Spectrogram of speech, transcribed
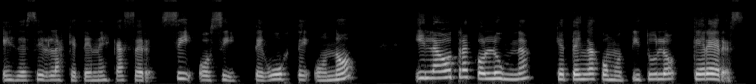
es decir, las que tenés que hacer sí o sí, te guste o no, y la otra columna que tenga como título quereres,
